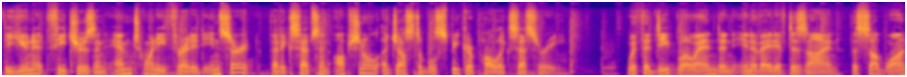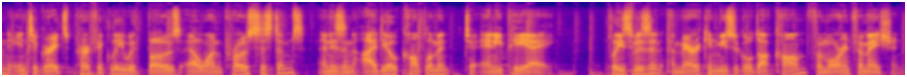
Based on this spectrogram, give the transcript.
The unit features an M20 threaded insert that accepts an optional adjustable speaker pole accessory. With a deep low end and innovative design, the Sub 1 integrates perfectly with Bose L1 Pro systems and is an ideal complement to any PA. Please visit AmericanMusical.com for more information.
